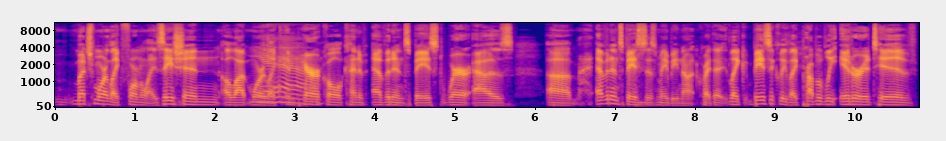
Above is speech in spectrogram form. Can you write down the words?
much more like formalization a lot more like empirical kind of evidence based whereas um evidence based is maybe not quite that like basically like probably iterative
